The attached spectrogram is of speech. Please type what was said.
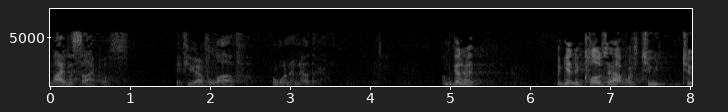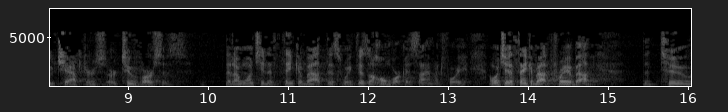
my disciples if you have love for one another. I'm going to begin to close out with two two chapters or two verses that I want you to think about this week. There's a homework assignment for you. I want you to think about and pray about the two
